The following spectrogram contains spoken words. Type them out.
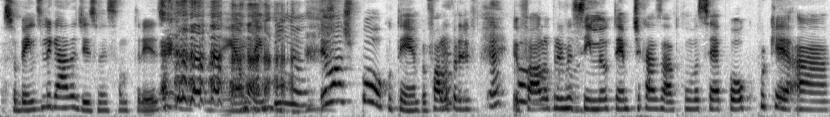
Eu sou bem desligada disso, mas são 13 anos também. É um tempinho. Eu acho pouco tempo. Eu falo pra ele, É eu falo pra ele assim: meu tempo de casado com você é pouco, porque a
